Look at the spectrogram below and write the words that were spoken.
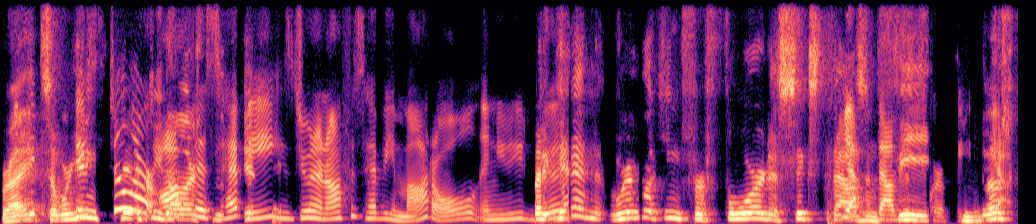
Right, so we're getting still our office heavy. He's doing an office heavy model, and you need. But good... again, we're looking for four to six thousand yeah, feet. feet. Most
